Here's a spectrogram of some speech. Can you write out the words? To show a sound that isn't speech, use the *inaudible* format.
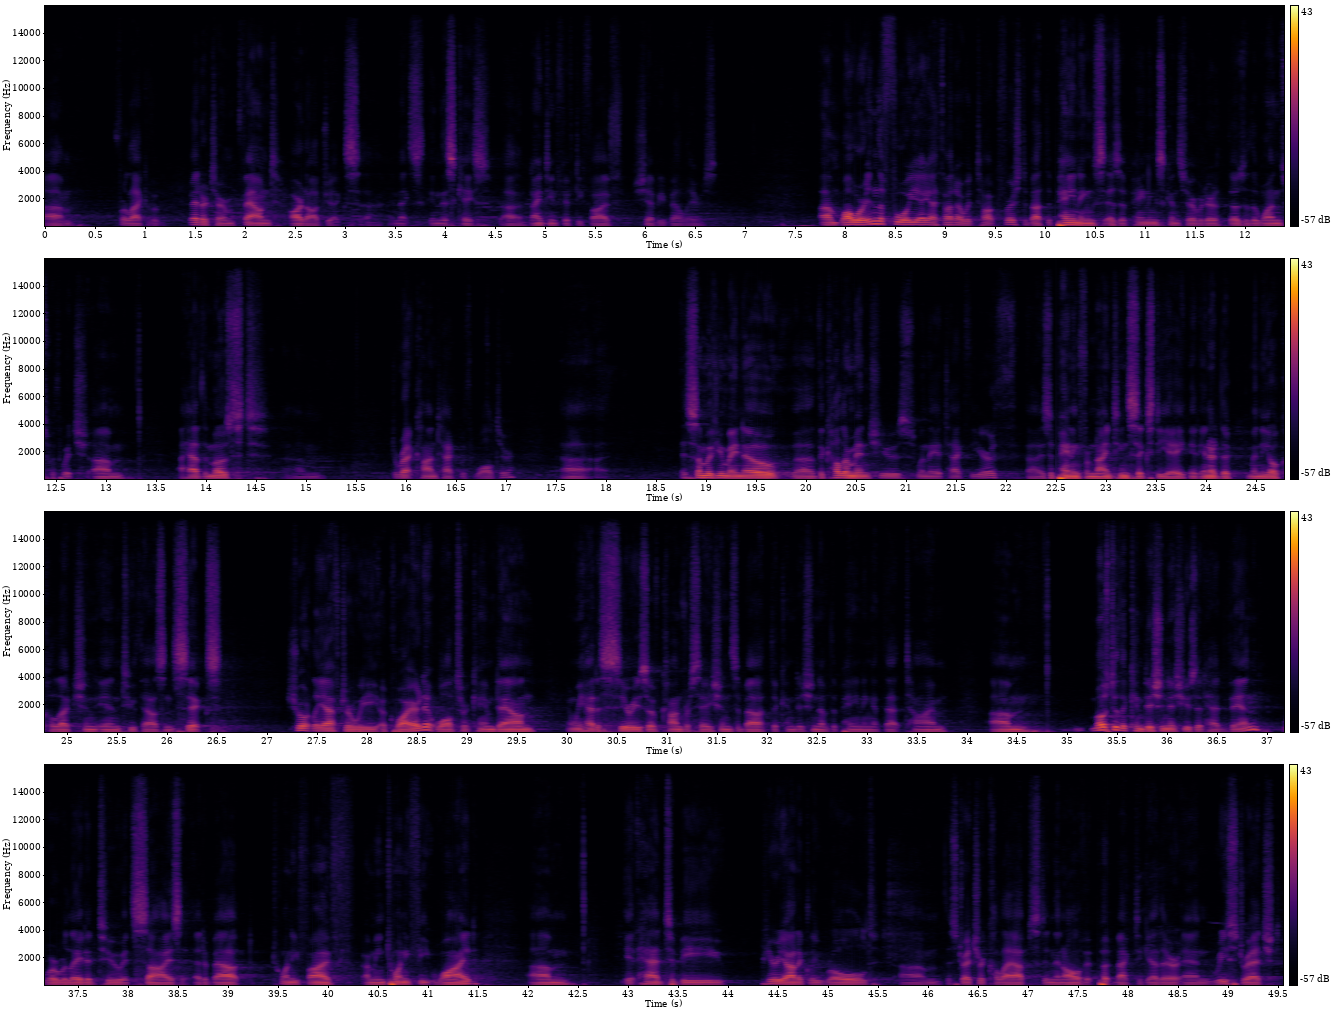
um, for lack of a better term, found art objects, uh, in, this, in, this, case, uh, 1955 Chevy Bel Airs. Um, while we're in the foyer, I thought I would talk first about the paintings. As a paintings conservator, those are the ones with which um, I have the most um, direct contact with Walter. Uh, as some of you may know, uh, The Color Men Choose When They Attack the Earth uh, is a painting from 1968. It entered the Menil collection in 2006. Shortly after we acquired it, Walter came down and we had a series of conversations about the condition of the painting at that time. Most of the condition issues it had then were related to its size. At about 25, I mean 20 feet wide, um, it had to be periodically rolled. Um, the stretcher collapsed, and then all of it put back together and restretched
